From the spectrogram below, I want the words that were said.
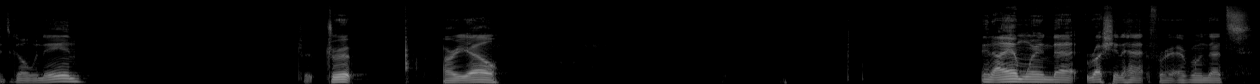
It's going in. Drip, drip. Ariel. And I am wearing that Russian hat for everyone that's.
